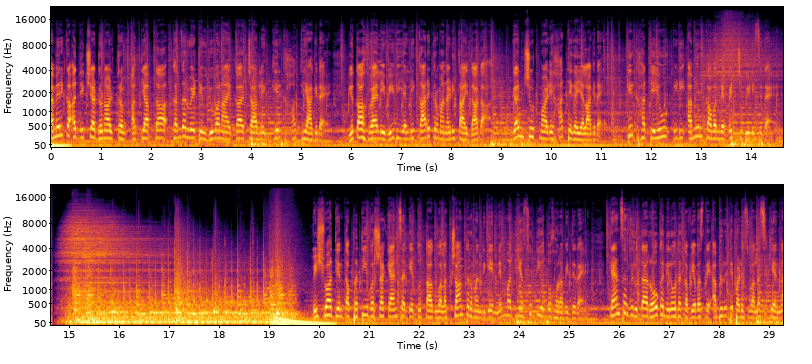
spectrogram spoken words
ಅಮೆರಿಕ ಅಧ್ಯಕ್ಷ ಡೊನಾಲ್ಡ್ ಟ್ರಂಪ್ ಅತ್ಯಾಪ್ತ ಕನ್ಸರ್ವೇಟಿವ್ ಯುವ ನಾಯಕ ಚಾರ್ಲಿ ಕಿರ್ಕ್ ಹತ್ಯೆಯಾಗಿದೆ. ಯುತಾಹ್ ವ್ಯಾಲಿ ವಿವಿಯಲ್ಲಿ ಕಾರ್ಯಕ್ರಮ ನಡೀತಾ ಇದ್ದಾಗ ಗನ್ ಶೂಟ್ ಮಾಡಿ ಹತ್ಯೆಗೈಯಲಾಗಿದೆ. ಕಿರ್ಕ್ ಹತ್ಯೆಯು ಇಡೀ ಅಮೆರಿಕವನ್ನೇ ಬೆಚ್ಚಿ ಬೀಳಿಸಿದೆ. ವಿಶ್ವಾದ್ಯಂತ ಪ್ರತಿ ವರ್ಷ ಕ್ಯಾನ್ಸರ್ಗೆ ತುತ್ತಾಗುವ ಲಕ್ಷಾಂತರ ಮಂದಿಗೆ ನೆಮ್ಮದಿಯ ಸುದ್ದಿಯೊಂದು ಹೊರಬಿದ್ದಿದೆ. ಕ್ಯಾನ್ಸರ್ ವಿರುದ್ಧ ರೋಗ ನಿರೋಧಕ ವ್ಯವಸ್ಥೆ ಅಭಿವೃದ್ಧಿಪಡಿಸುವ ಲಸಿಕೆಯನ್ನ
